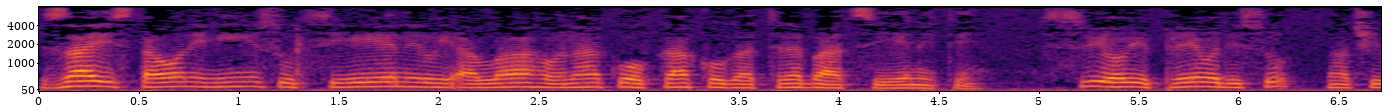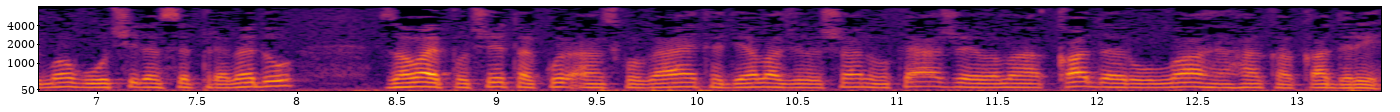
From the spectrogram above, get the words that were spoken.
Zaista oni nisu cijenili Allaha onako kako ga treba cijeniti. Svi ovi prijevodi su, znači mogući da se prevedu za ovaj početak kuranskog ajeta gdje Allah Đelešanu kaže vama qadaru Allahe haka kadri.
